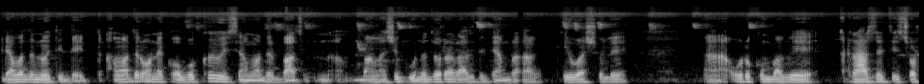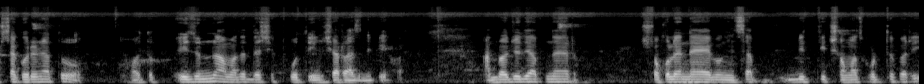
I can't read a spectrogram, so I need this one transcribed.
এটা আমাদের নৈতিক দায়িত্ব। আমাদের অনেক অবক্ষয় হয়েছে, আমাদের বাংলাদেশে গুণে ধরা রাজনীতি, আমরা কেউ আসলে ওরকম ভাবে রাজনীতি চর্চা করি না তো, হয়তো এই জন্য আমাদের দেশে প্রতিহিংসার রাজনীতি হয়। আমরা যদি আপনার সকলের ন্যায় এবং ইনসাফ ভিত্তিক সমাজ করতে পারি,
